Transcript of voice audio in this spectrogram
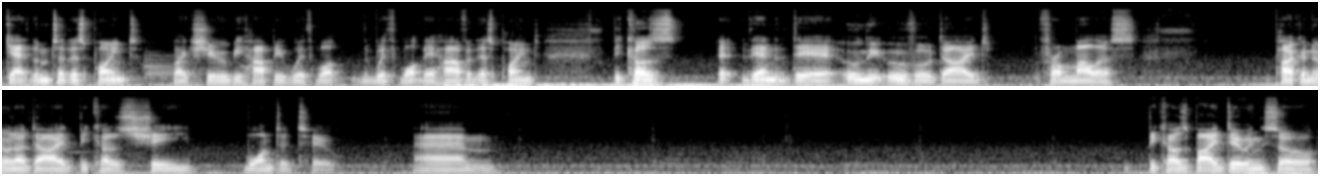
get them to this point. Like she would be happy with what with what they have at this point, because at the end of the day, only Uvo died from malice, Pakunoda died because she wanted to. Um, because by doing so,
